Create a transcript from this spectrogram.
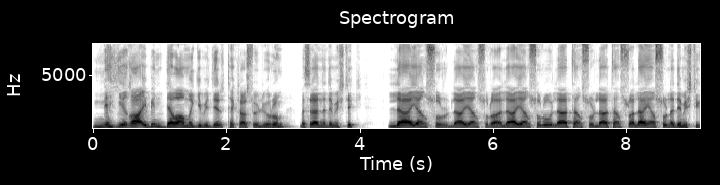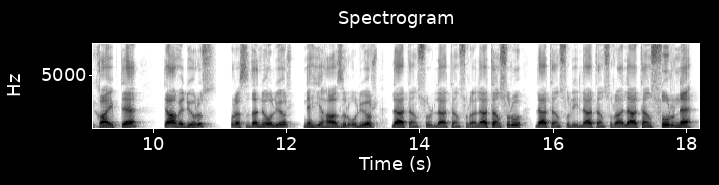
nehy gaibin devamı gibidir. Tekrar söylüyorum. Mesela ne demiştik? La yansur, la yansura, la yansuru, la tensur, la tensura, la yansur ne demiştik gaibde? Devam ediyoruz. Burası da ne oluyor? Nehi hazır oluyor. La tensur, la tensura, la tensuru, la tensuri, la tensura, la tensur ne?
